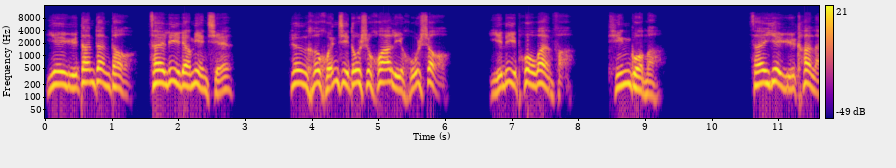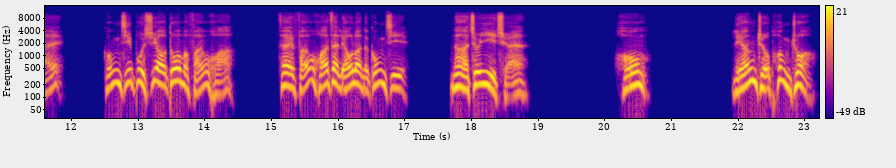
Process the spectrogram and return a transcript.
夜雨淡淡道：“在力量面前，任何魂技都是花里胡哨，一力破万法，听过吗？”在夜雨看来，攻击不需要多么繁华，再繁华再缭乱的攻击，那就一拳。轰！两者碰撞，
